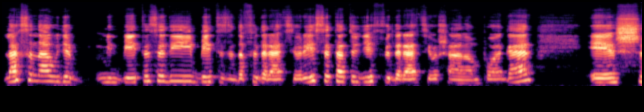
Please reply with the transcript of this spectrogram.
Laxana ugye, mint Bétezedi, Bétezed a föderáció része, tehát ugye egy föderációs állampolgár, és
